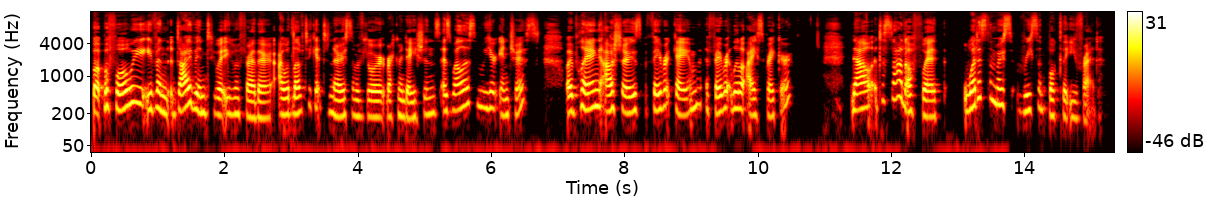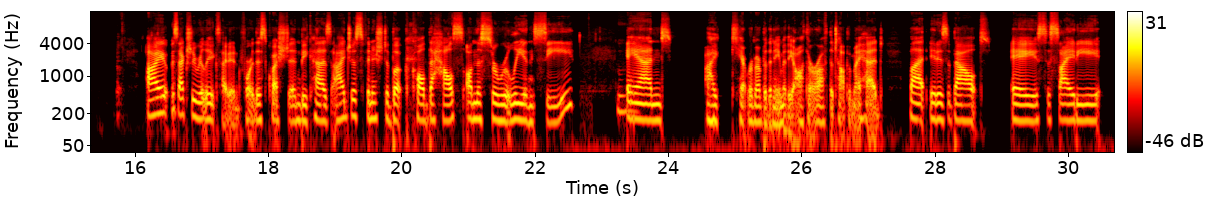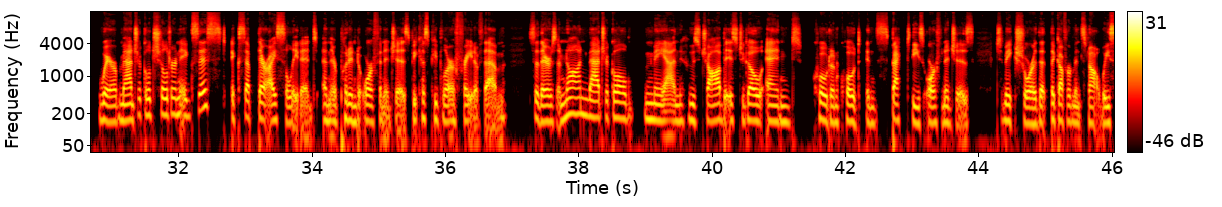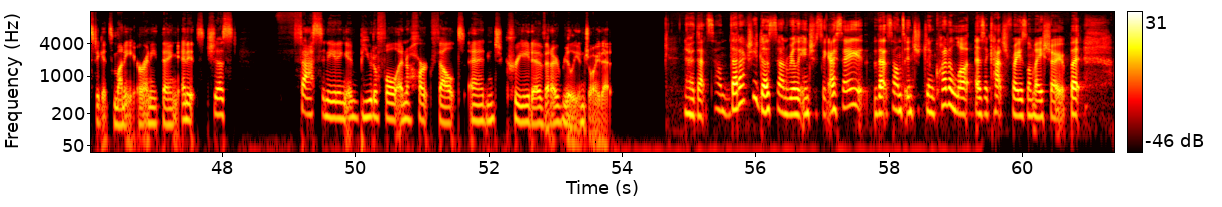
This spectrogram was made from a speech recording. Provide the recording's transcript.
But before we even dive into it even further, I would love to get to know some of your recommendations as well as some of your interests by playing our show's favorite game, a favorite little icebreaker. Now, to start off with, what is the most recent book that you've read? I was actually really excited for this question because I just finished a book called The House on the Cerulean Sea. Mm-hmm. And I can't remember the name of the author off the top of my head, but it is about a society where magical children exist, except they're isolated and they're put into orphanages because people are afraid of them. So there's a non magical man whose job is to go and quote unquote inspect these orphanages to make sure that the government's not wasting its money or anything. And it's just fascinating and beautiful and heartfelt and creative. And I really enjoyed it. No, that sound that actually does sound really interesting. I say that sounds interesting quite a lot as a catchphrase on my show, but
